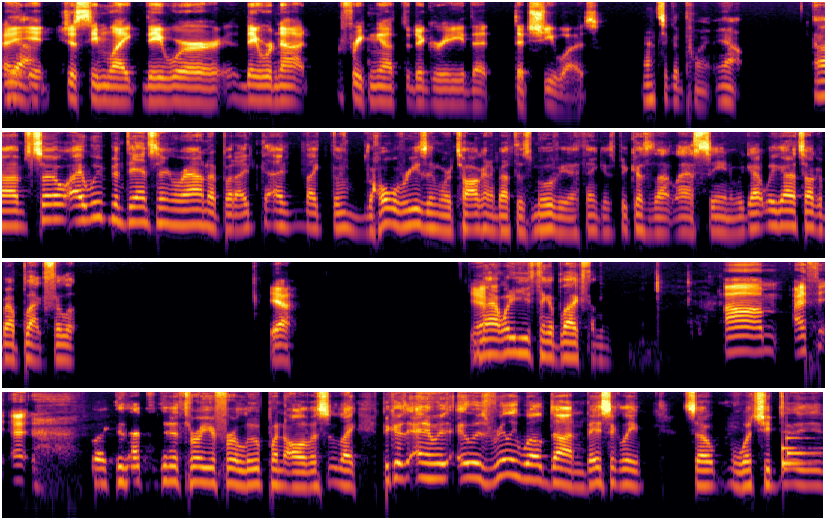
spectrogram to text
Yeah. it just seemed like they were they were not freaking out the degree that that she was. That's a good point. Yeah. Um, so I we've been dancing around it, but I, I like the, the whole reason we're talking about this movie. I think is because of that last scene. We got we got to talk about Black Phillip. Yeah. Yeah. Matt, what do you think of Black Phillip? Um, I think. Uh, Like, did that did it throw you for a loop when all of us like because and it was it was really well done. Basically, so what she do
